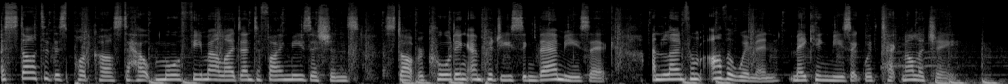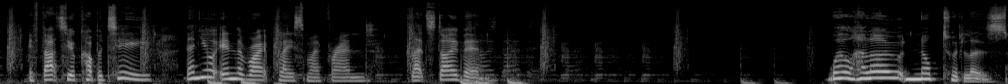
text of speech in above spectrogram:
I started this podcast to help more female identifying musicians start recording and producing their music and learn from other women making music with technology. If that's your cup of tea, then you're in the right place, my friend. Let's dive in. Well, hello, knob twiddlers.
